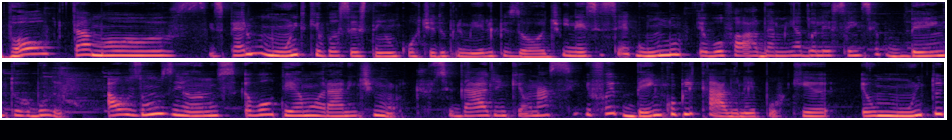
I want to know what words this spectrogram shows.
Voltamos! Espero muito que vocês tenham curtido o primeiro episódio e nesse segundo eu vou falar da minha adolescência bem turbulenta. Aos 11 anos eu voltei a morar em Timóteo, cidade em que eu nasci. E foi bem complicado, né? Porque eu muito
